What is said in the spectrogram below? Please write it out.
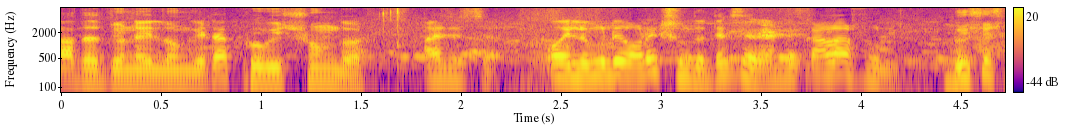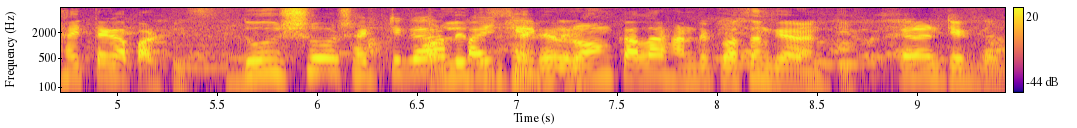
তাদের জন্য এই লুঙ্গিটা খুবই সুন্দর। আচ্ছা আচ্ছা। ওই লুঙ্গিটা অনেক সুন্দর দেখছেন? একদম কালারফুল দুইশো ষাট টাকা পার পিস দুইশো ষাট টাকা রং colour hundred percent guarantee guarantee একদম।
